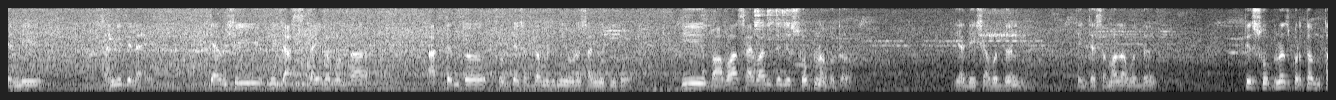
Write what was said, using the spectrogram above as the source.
यांनी सांगितलेलं आहे त्याविषयी मी जास्त काही न बोलता अत्यंत थोडक्या शब्दामध्ये मी एवढं सांगू इच्छितो की बाबासाहेबांचं जे स्वप्न होतं या देशाबद्दल त्यांच्या समाजाबद्दल ते स्वप्नच प्रथमत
